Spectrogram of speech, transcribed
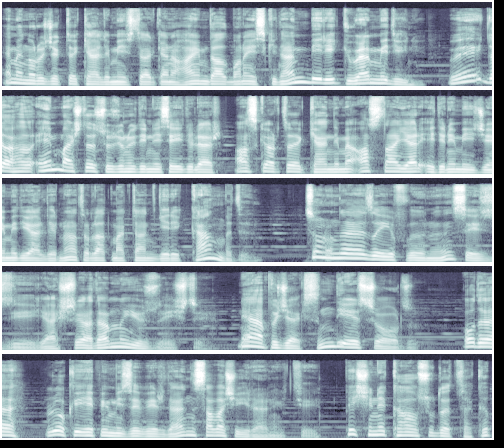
Hemen oracıkta kellemi isterken Heimdall bana eskiden beri güvenmediğini ve daha en başta sözünü dinleseydiler Asgard'da kendime asla yer edinemeyeceğimi diğerlerini hatırlatmaktan geri kalmadı. Sonunda zayıflığını sezdiği yaşlı adamla yüzleşti. Ne yapacaksın diye sordu. O da Loki hepimize birden savaş ilan etti. Peşine kaosu da takıp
